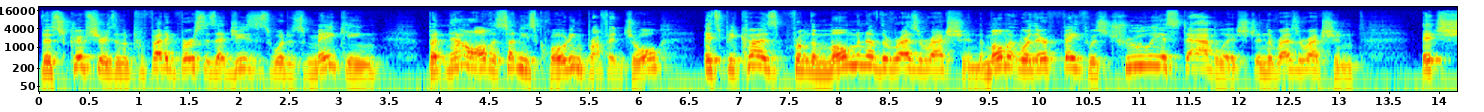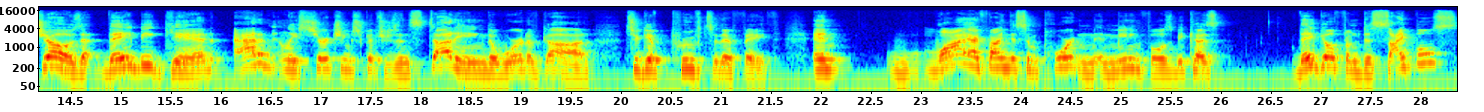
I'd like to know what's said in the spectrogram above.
the scriptures and the prophetic verses that jesus was making but now all of a sudden he's quoting prophet joel it's because from the moment of the resurrection the moment where their faith was truly established in the resurrection it shows that they began adamantly searching scriptures and studying the word of God to give proof to their faith. And why I find this important and meaningful is because they go from disciples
